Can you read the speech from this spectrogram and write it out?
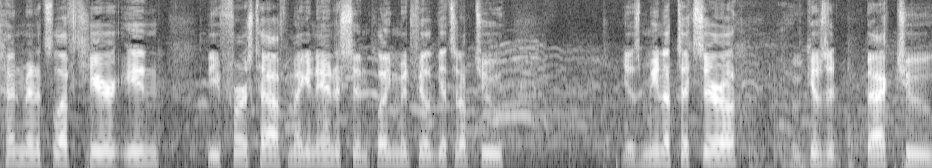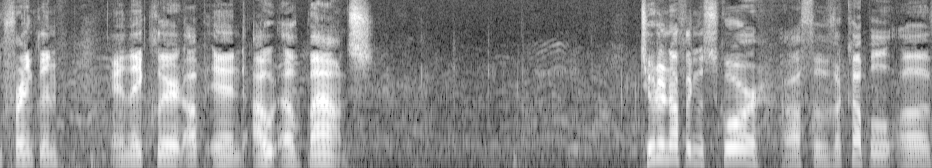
10 minutes left here in the first half. Megan Anderson playing midfield gets it up to Yasmina Texera, who gives it back to Franklin, and they clear it up and out of bounds. Two to nothing the score off of a couple of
